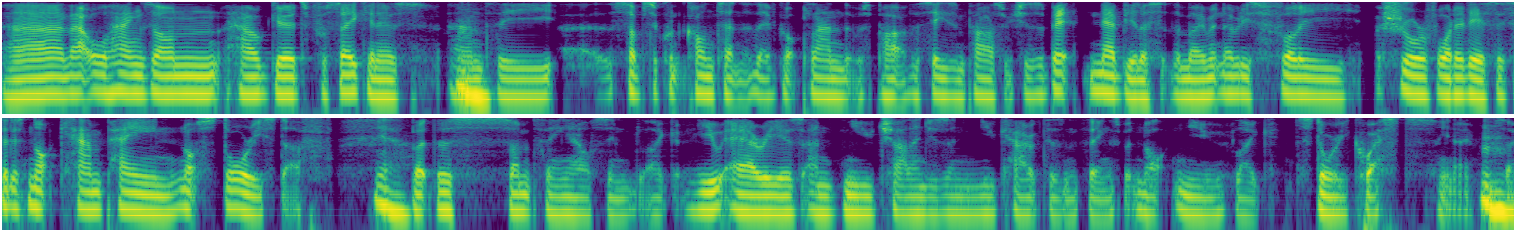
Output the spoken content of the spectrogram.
Uh, that all hangs on how good Forsaken is and the uh, subsequent content that they've got planned that was part of the season pass, which is a bit nebulous at the moment. Nobody's fully sure of what it is. They said it's not campaign, not story stuff, Yeah. but there's something else in like new areas and new challenges and new characters and things, but not new like story quests, you know. So,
